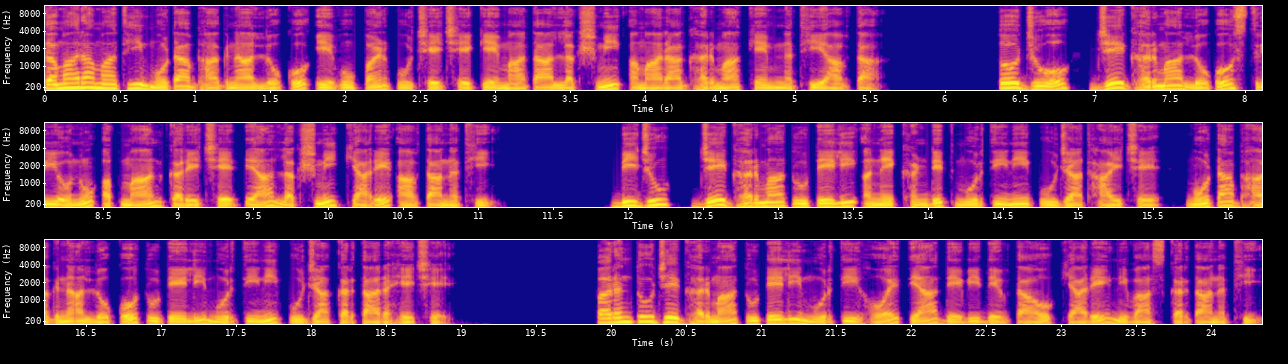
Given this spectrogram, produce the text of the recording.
તમારામાંથી મોટાભાગના લોકો એવું પણ પૂછે છે કે, માતા લક્ષ્મી, અમારા ઘરમાં કેમ નથી આવતા? તો જુઓ, જે ઘરમાં લોકો સ્ત્રીઓનું અપમાન કરે છે, ત્યાં લક્ષ્મી ક્યારે આવતા નથી? બીજું, જે ઘરમાં તૂટેલી અને ખંડિત મૂર્તિની પૂજા થાય છે, મોટા ભાગના લોકો તૂટેલી મૂર્તિની પૂજા કરતા રહે છે. પરંતુ જે ઘરમાં તૂટેલી મૂર્તિ હોય ત્યાં દેવી દેવતાઓ ક્યારેય નિવાસ કરતા નથી.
